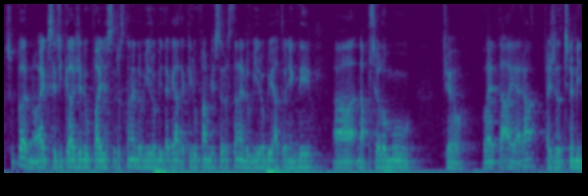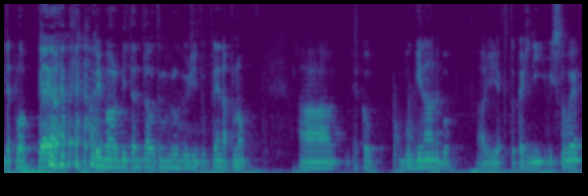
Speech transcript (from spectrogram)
Super, no a jak si říkal, že doufáš, že se dostane do výroby, tak já taky doufám, že se dostane do výroby a to někdy a, na přelomu čeho? Léta a jara, až začne být teplo, jo, jo. aby mohl být tento automobil využít úplně naplno. A jako Bugina, nebo jak to každý vyslovuje.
